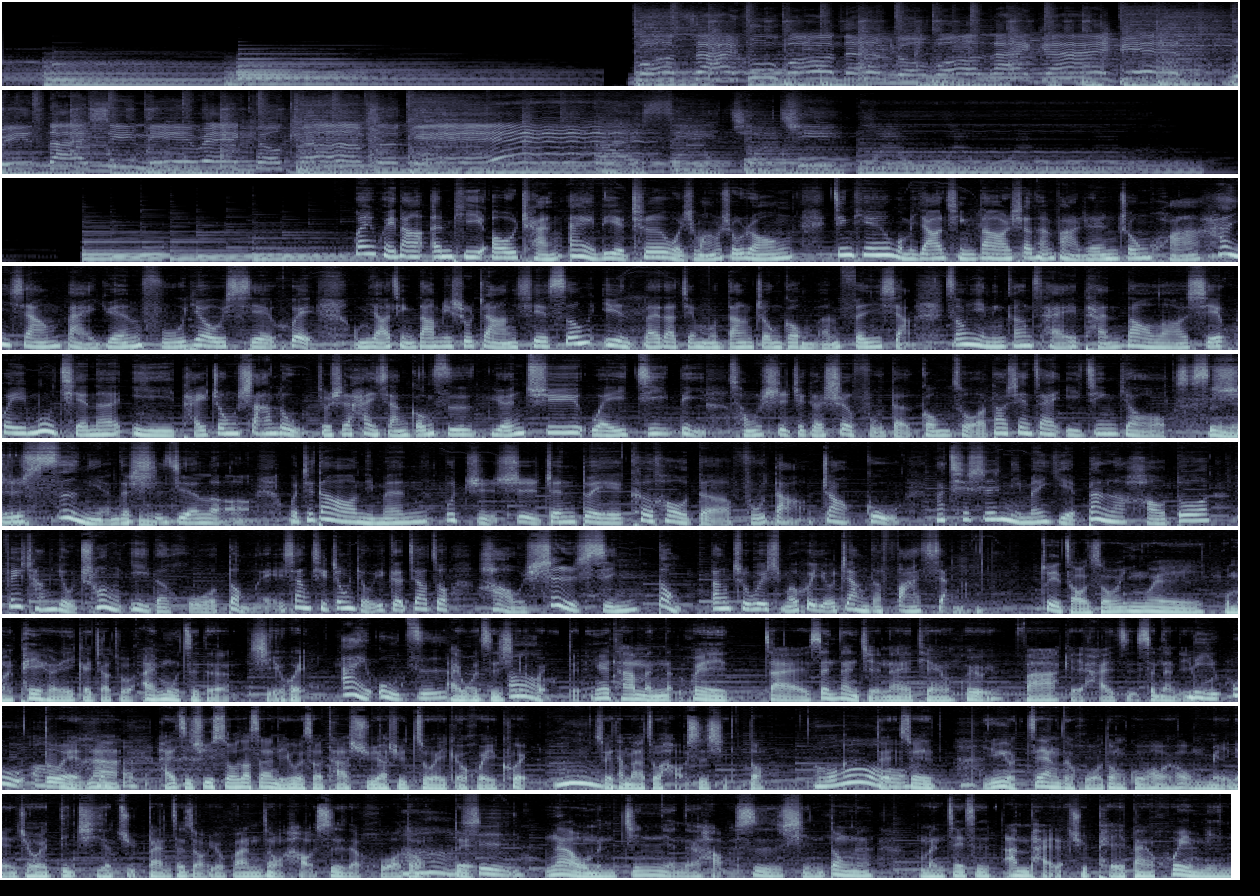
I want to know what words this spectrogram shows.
欢迎回到 NPO 传爱列车，我是王淑荣。今天我们邀请到社团法人中华汉翔百元福幼协会，我们邀请到秘书长谢松韵来到节目当中跟我们分享。松韵，您刚才谈到了协会目前呢以台中沙鹿就是汉翔公司园区为基地，从事这个社福的工作，到现在已经有十四年的时间了。我知道你们不只是针对课后的辅导照顾，那其实你们也办了好多非常有创意的活动，哎，像其中有一个叫做“好事行动”，当初为什么会有这样的发想啊？最早的时候，因为我们配合了一个叫做“爱物资”的协会，爱物资，爱物资协会，对，因为他们会在圣诞节那一天会发给孩子圣诞礼物，礼物，对，那 孩子去收到圣诞礼物的时候，他需要去做一个回馈，嗯，所以他们要做好事行动。哦，对，所以因为有这样的活动过后，以后我们每年就会定期的举办这种有关这种好事的活动。哦、对，是。那我们今年的好事行动呢，我们这次安排了去陪伴惠民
